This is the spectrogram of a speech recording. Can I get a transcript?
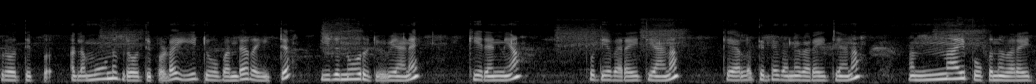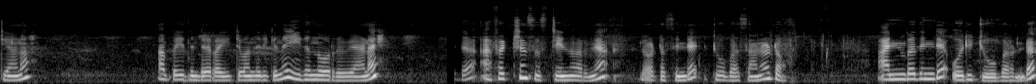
ഗ്രോത്തിപ്പ് അല്ല മൂന്ന് ഗ്രോത്തിപ്പുള്ള ഈ ട്യൂബറിന്റെ റേറ്റ് ഇരുന്നൂറ് രൂപയാണ് കിരണ്യ പുതിയ വെറൈറ്റിയാണ്. കേരളത്തിന്റെ തന്നെ വെറൈറ്റിയാണ്. നന്നായി പൂക്കുന്ന വെറൈറ്റിയാണ്. അപ്പോൾ ഇതിന്റെ റേറ്റ് വന്നിരിക്കുന്നത് ഇരുന്നൂറ് രൂപയാണ്. ഇത് അഫെക്ഷൻ സിസ്റ്റി എന്ന് പറഞ്ഞ ലോട്ടസിന്റെ ട്യൂബേഴ്സാണ് കേട്ടോ. അൻപതിന്റെ ഒരു ട്യൂബറുണ്ട്.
